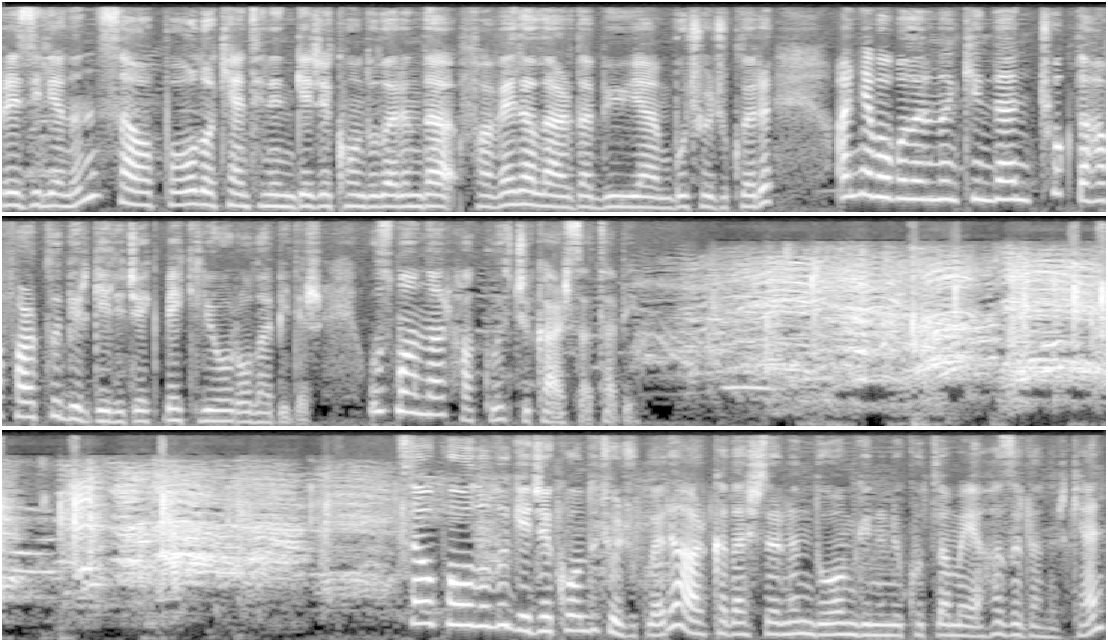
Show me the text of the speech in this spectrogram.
Brezilya'nın Sao Paulo kentinin gece kondularında favelalarda büyüyen bu çocukları anne babalarınınkinden çok daha farklı bir gelecek bekliyor olabilir. Uzmanlar haklı çıkarsa tabii. Sao Paulo'lu gece kondu çocukları arkadaşlarının doğum gününü kutlamaya hazırlanırken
